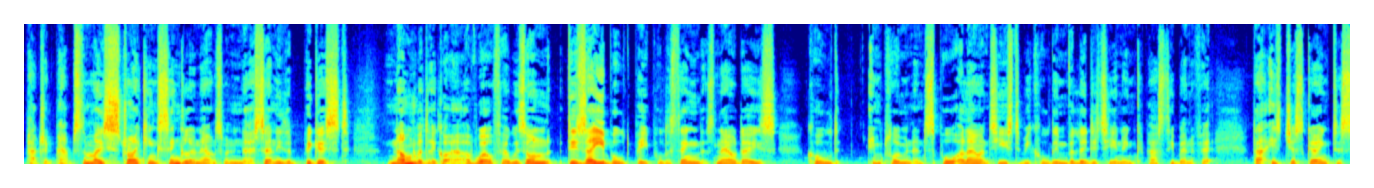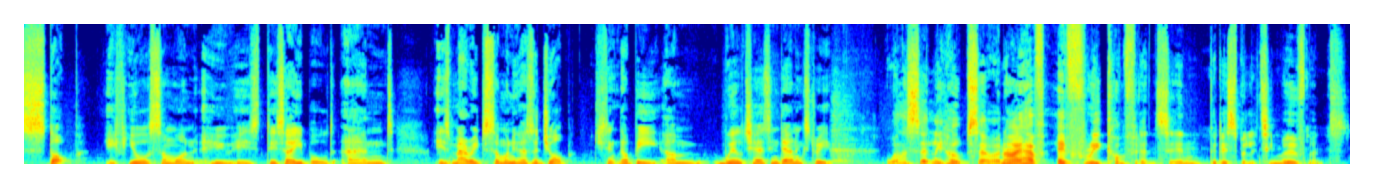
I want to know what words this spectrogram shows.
Patrick, perhaps the most striking single announcement in there, certainly the biggest number they got out of welfare, was on disabled people, the thing that's nowadays called employment and support allowance, used to be called invalidity and incapacity benefit. That is just going to stop if you're someone who is disabled and is married to someone who has a job? Do you think there'll be um, wheelchairs in Downing Street? Well, I certainly hope so. And I have every confidence in the disability movement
